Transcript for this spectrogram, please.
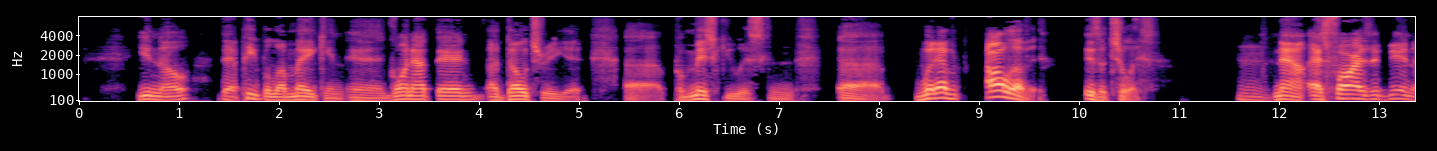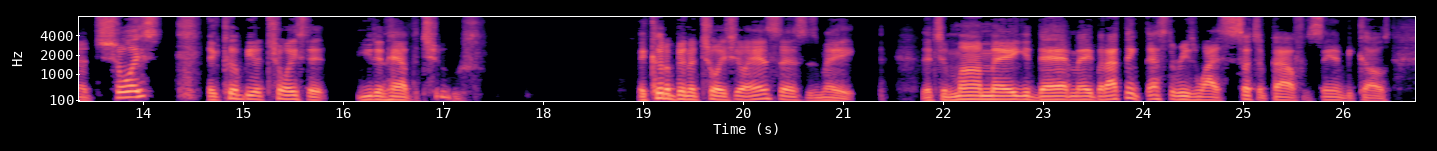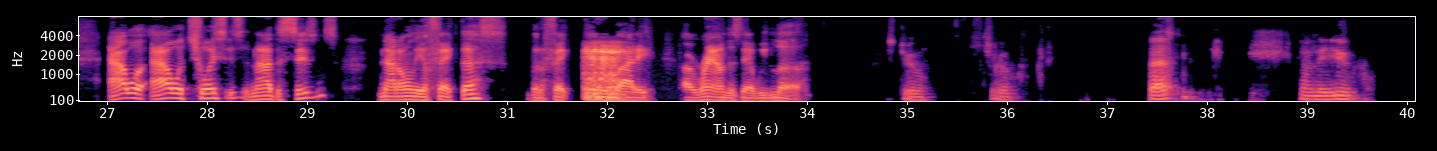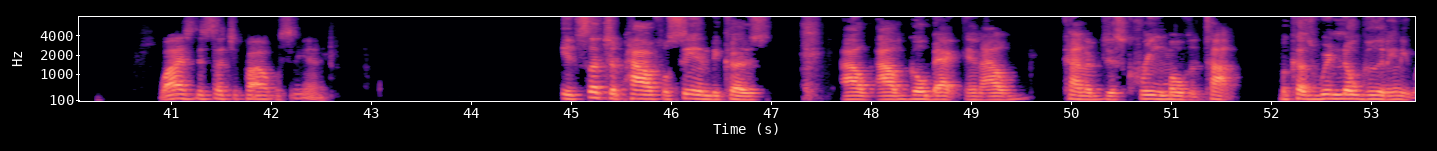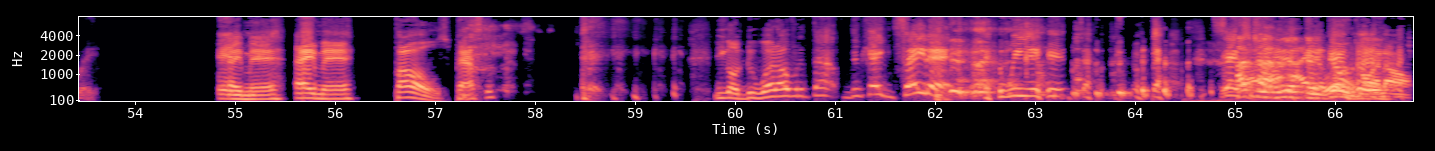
you know, that people are making and going out there and adultery and uh promiscuous and uh whatever, all of it is a choice. Mm. Now, as far as it being a choice, it could be a choice that you didn't have to choose. It could have been a choice your ancestors made, that your mom made, your dad made. But I think that's the reason why it's such a powerful sin because our our choices and our decisions not only affect us, but affect everybody around us that we love. It's true. It's true. Pastor, come to you. Why is this such a powerful sin? it's such a powerful sin because I'll I'll go back and I'll kind of just cream over the top because we're no good anyway. And Hey man, hey man, pause, Pastor. you gonna do what over the top? You can't say that. we in here talking about sexual. tried to I ain't going on.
